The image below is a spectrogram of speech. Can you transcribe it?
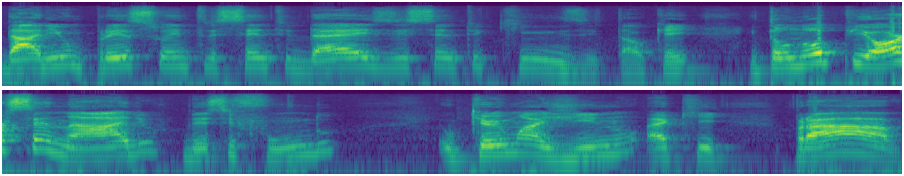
daria um preço entre 110 e 115, tá ok? Então, no pior cenário desse fundo, o que eu imagino é que para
